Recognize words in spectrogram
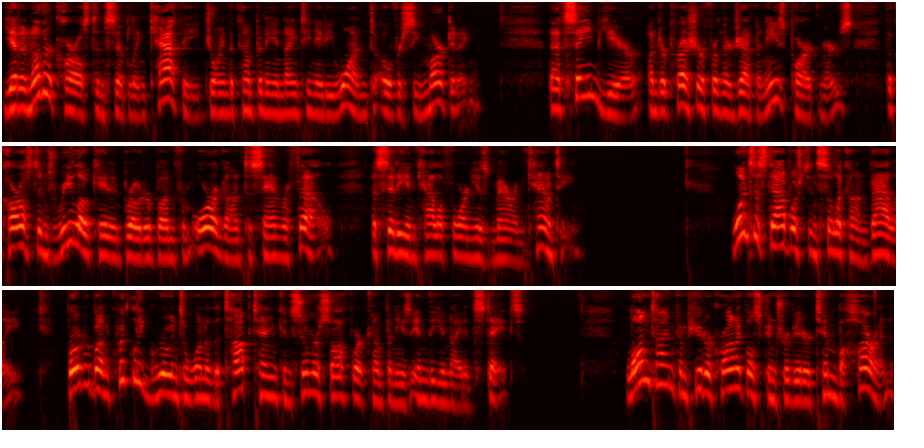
Yet another Carlston sibling, Kathy, joined the company in 1981 to oversee marketing. That same year, under pressure from their Japanese partners, the Carlstons relocated Broderbund from Oregon to San Rafael, a city in California's Marin County. Once established in Silicon Valley, Broderbund quickly grew into one of the top 10 consumer software companies in the United States. Longtime Computer Chronicles contributor Tim Bajarin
